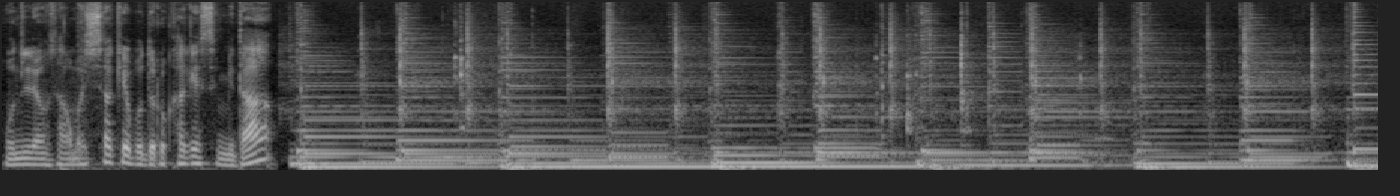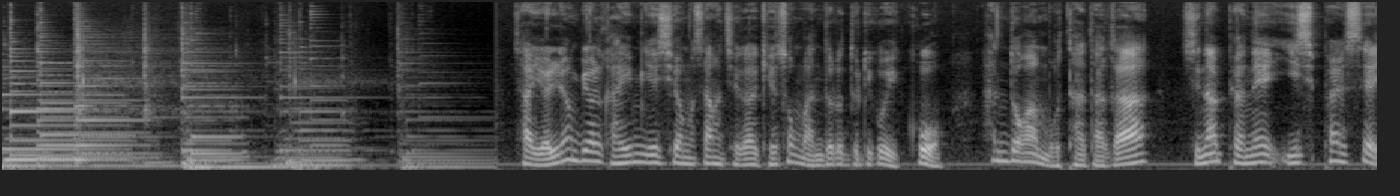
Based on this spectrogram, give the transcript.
오늘 영상 한번 시작해 보도록 하겠습니다. 자, 연령별 가입 예시 영상 제가 계속 만들어 드리고 있고 한동안 못 하다가 지난 편에 28세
